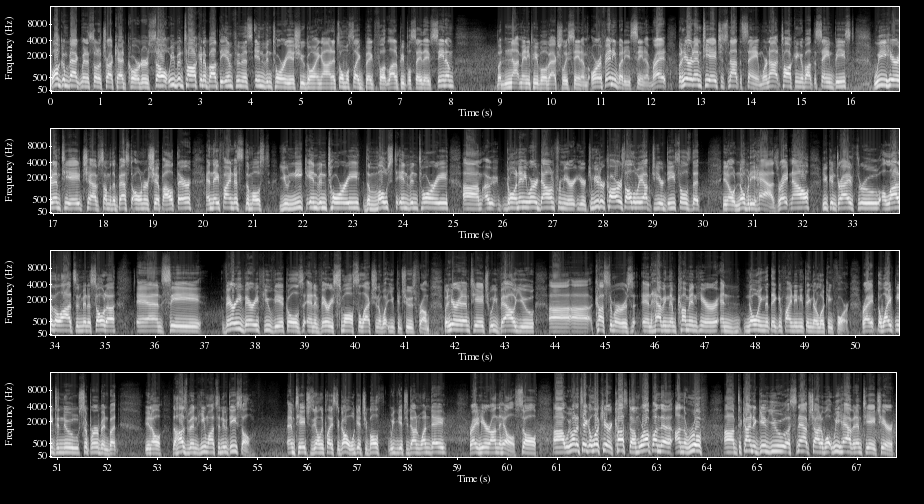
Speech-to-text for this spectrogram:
Welcome back, Minnesota Truck Headquarters. So we've been talking about the infamous inventory issue going on. It's almost like Bigfoot. A lot of people say they've seen him but not many people have actually seen him, or if anybody's seen him, right? But here at MTH, it's not the same. We're not talking about the same beast. We here at MTH have some of the best ownership out there, and they find us the most unique inventory, the most inventory, um, uh, going anywhere down from your, your commuter cars all the way up to your diesels that you know nobody has. Right now, you can drive through a lot of the lots in Minnesota and see very, very few vehicles and a very small selection of what you can choose from. But here at MTH, we value uh, uh, customers and having them come in here and knowing that they can find anything they're looking for, right? The wife needs a new Suburban, but you know, the husband, he wants a new diesel. MTH is the only place to go. We'll get you both. We can get you done one day right here on the hill. So uh, we want to take a look here at Custom. We're up on the on the roof um, to kind of give you a snapshot of what we have at MTH here.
